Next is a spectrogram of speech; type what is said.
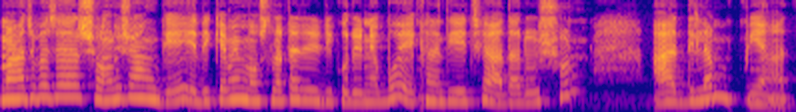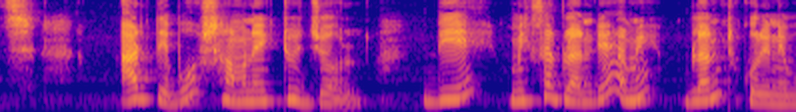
মাছ ভাজার সঙ্গে সঙ্গে এদিকে আমি মশলাটা রেডি করে নেব। এখানে দিয়েছি আদা, রসুন আর দিলাম পেঁয়াজ। আর দেব সামান্য একটু জল। দিয়ে মিক্সার ব্লান্ডে আমি ব্লান্ড করে নেব।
